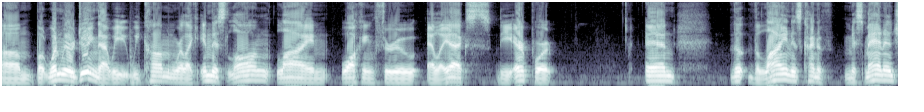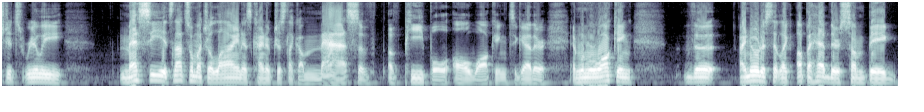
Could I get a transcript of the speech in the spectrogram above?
Um, but when we were doing that, we we come and we're like in this long line walking through LAX, the airport, and the the line is kind of mismanaged. It's really messy. It's not so much a line as kind of just like a mass of, of people all walking together. And when we're walking, the I noticed that like up ahead there's some big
